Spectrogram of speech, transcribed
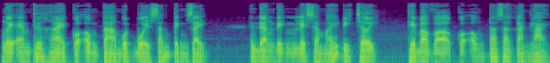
người em thứ hai của ông ta một buổi sáng tỉnh dậy. Đang định lấy xe máy đi chơi, thì bà vợ của ông ta ra gàn lại.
